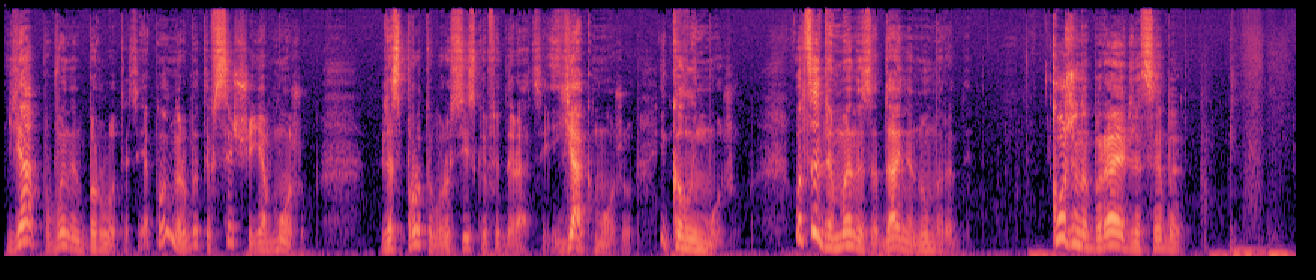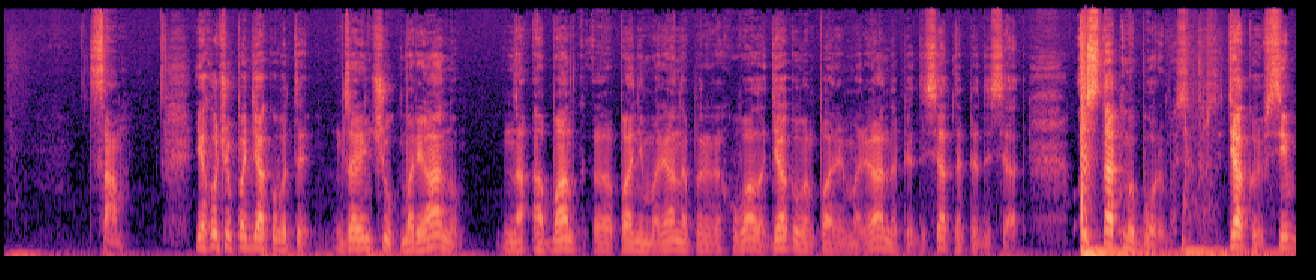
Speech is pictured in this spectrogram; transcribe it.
я повинен боротися. Я повинен робити все, що я можу для спротиву Російської Федерації. Як можу і коли можу. Оце для мене завдання номер один. Кожен обирає для себе сам. Я хочу подякувати Зарінчук Маріану. На Абанк е, пані Маріана перерахувала. Дякую вам, пані Маріана, 50 на 50. Ось так ми боремося, друзі. Дякую всім.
